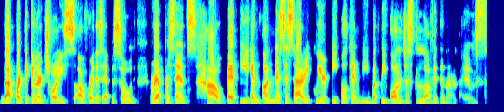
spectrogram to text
that particular choice um, for this episode represents how petty and unnecessary queer people can be, but we all just love it in our lives.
